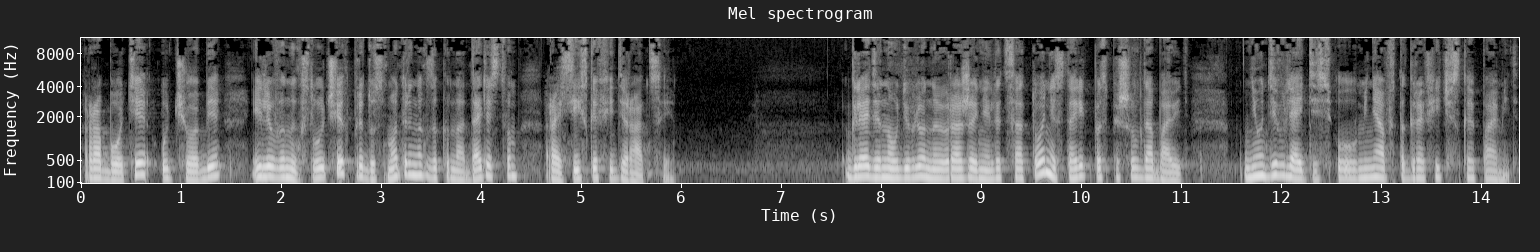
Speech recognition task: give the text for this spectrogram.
работе, учебе или в иных случаях, предусмотренных законодательством Российской Федерации. Глядя на удивленное выражение лица Тони, старик поспешил добавить. «Не удивляйтесь, у меня фотографическая память.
